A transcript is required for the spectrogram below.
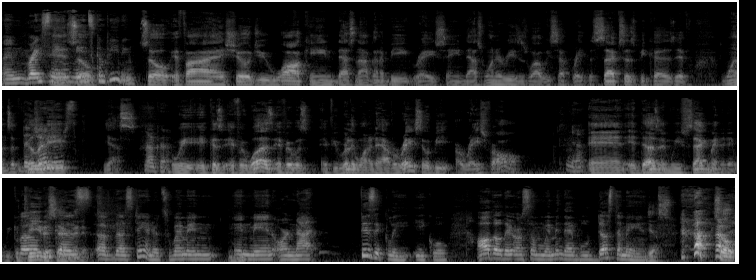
and racing And means so- competing. So if I showed you walking, that's not going to be racing. That's one of the reasons why we separate the sexes because if one's ability. Yes, Okay. we because if it was if it was if you really wanted to have a race, it would be a race for all. Yeah. And it doesn't. We've segmented it. We Well, continue to because segment it. Mm-hmm. of the standards, women and men are not physically equal. Although there are some women that will dust a man. Yes. So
